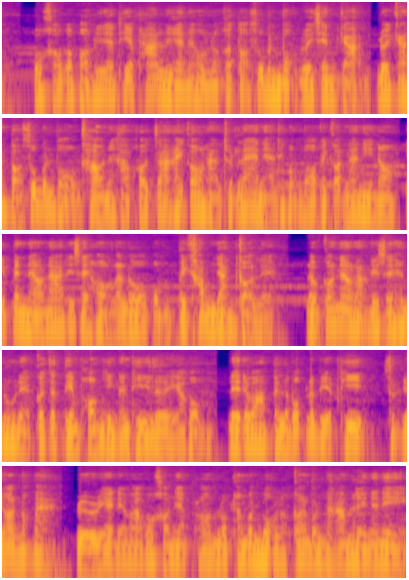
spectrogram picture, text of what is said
ก พวกเขาก็พร้อมที่จะเทียบท่าเรือนะผมแล้วก็ต่อสู้บนบกด้วยเช่นกัน โดยการต่อสู้บนบกของเขานะครับเขาจะให้กองทหารชุดแรกเนี่ยที่ผมบอกไปก่อนหน้านี้เนาะที่เป็นแนวหน้าที่ใช้หอกและโล่ผมไปค้ำยันก่อนเลย แล้วก็แนวหลังที่ใช้ธนูเนี่ยก็จะเตรียมพร้อมยิงทันทีเลยครับผมเรียกได้ว่าเป็นระบบระเบียบที่สุดยอดมากๆ หรือเรียกได้ว่าพวกเขาเนี่ยพร้อมรบทั้งบนบกแล้วก็บนน้ำเลยนั่นเอง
